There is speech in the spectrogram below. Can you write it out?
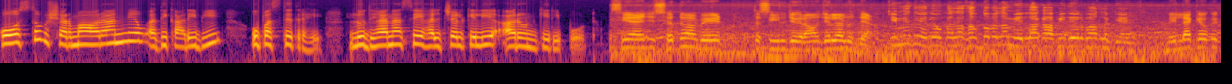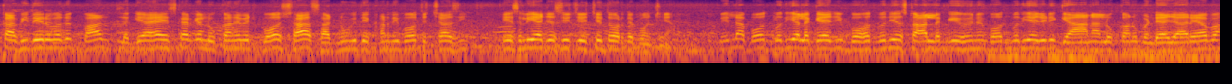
कौस्तुभ शर्मा और अन्य अधिकारी भी उपस्थित रहे लुधियाना से हलचल के लिए अरुण की रिपोर्ट ਅਸੀਂ ਆਏ ਜੀ ਸਿੱਧਵਾਂ ਬੇਟ ਤਹਿਸੀਲ ਜਗਰਾਉਂ ਜ਼ਿਲ੍ਹਾ ਲੁਧਿਆਣਾ ਕਿਵੇਂ ਦੇਖਦੇ ਹੋ ਪਹਿਲਾਂ ਸਭ ਤੋਂ ਪਹਿਲਾਂ ਮੇਲਾ ਕਾਫੀ ਦੇਰ ਬਾਅਦ ਲੱਗਿਆ ਜੀ ਮੇਲਾ ਕਿਉਂਕਿ ਕਾਫੀ ਦੇਰ ਬਾਅਦ- ਬਾਅਦ ਲੱਗਿਆ ਹੈ ਇਸ ਕਰਕੇ ਲੋਕਾਂ ਦੇ ਵਿੱਚ ਬਹੁਤ ਸ਼ਾਹ ਸਾਨੂੰ ਵੀ ਦੇਖਣ ਦੀ ਬਹੁਤ ਇੱਛਾ ਸੀ ਇਸ ਲਈ ਅੱਜ ਅਸੀਂ ਉਚੇਚੇ ਤੌਰ ਤੇ ਪਹੁੰਚੇ ਹਾਂ ਮੇਲਾ ਬਹੁਤ ਵਧੀਆ ਲੱਗਿਆ ਜੀ ਬਹੁਤ ਵਧੀਆ ਸਟਾਲ ਲੱਗੇ ਹੋਏ ਨੇ ਬਹੁਤ ਵਧੀਆ ਜਿਹੜੀ ਗਿਆਨ ਆ ਲੋਕਾਂ ਨੂੰ ਵੰਡਿਆ ਜਾ ਰਿਹਾ ਵਾ।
